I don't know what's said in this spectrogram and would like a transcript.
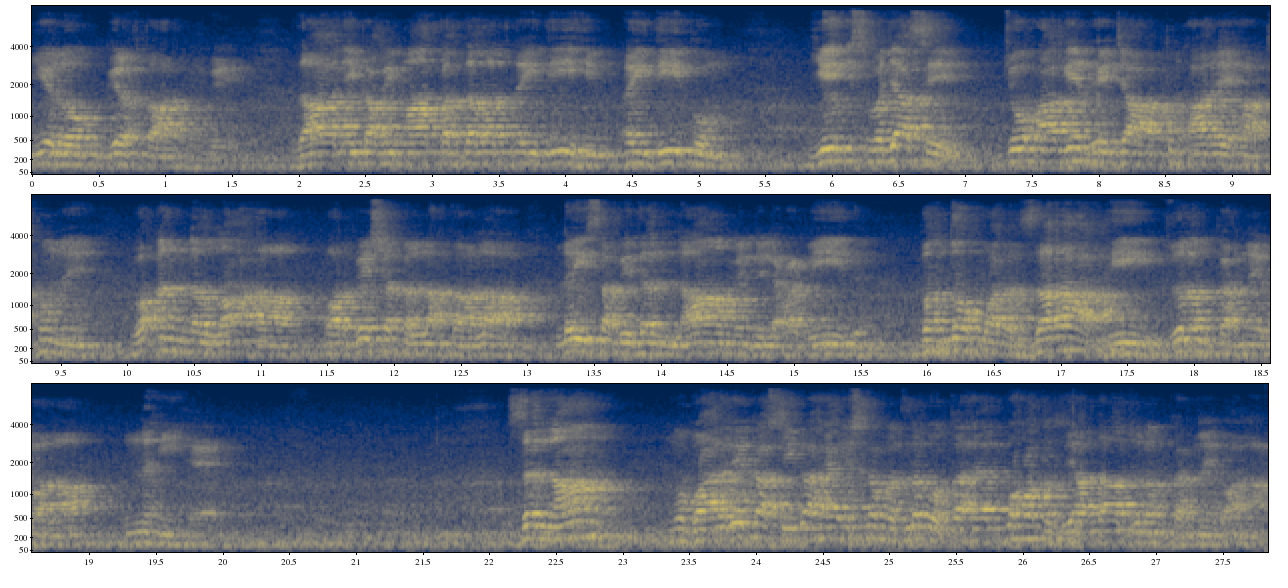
یہ لوگ گرفتار ہوں گے۔ ذالک بما قدمت ایدیہم ایدیکم۔ یہ اس وجہ سے جو آگے بھیجا تمہارے ہاتھوں نے وان اللہ اور بے شک اللہ تعالی لیس بظلام للعبید بندوں پر ذرا بھی ظلم کرنے والا نہیں ہے۔ ظلام مبالغے کا سیدھا ہے، اس کا مطلب ہوتا ہے بہت زیادہ ظلم کرنے والا۔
